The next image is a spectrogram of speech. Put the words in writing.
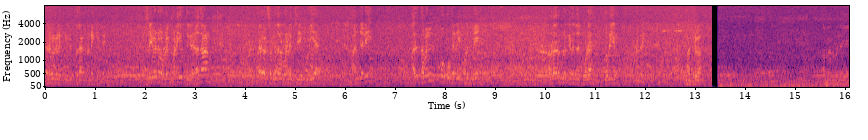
தலைவர்களுக்கு இருப்பதாக நினைக்கின்றேன். செய்ய வேண்டும் அவர்களை வலியுறுத்துகிறேன் அதான் தலைவர் சமுதாயம் செய்யக்கூடிய அஞ்சலி. அது தமிழ் கூட்டணி எப்பொழுதுமே வரலாறு முழுக்க இருந்தது கூட இருக்கும் நன்றி. மற்றும் அவருடைய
